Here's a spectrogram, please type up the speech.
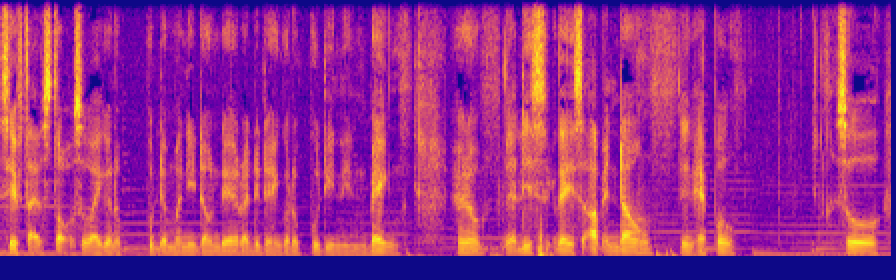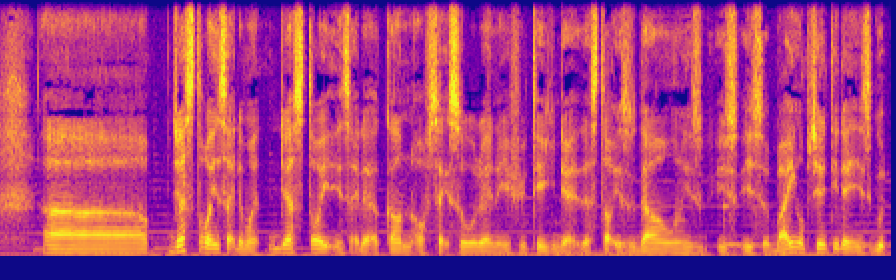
safe type stock. So I gonna put the money down there rather than I gonna put it in bank you know at least there is up and down in Apple So uh, just store inside the just store it inside the account of Sexo. Then if you think that the stock is down, is is is a buying opportunity, then it's good.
